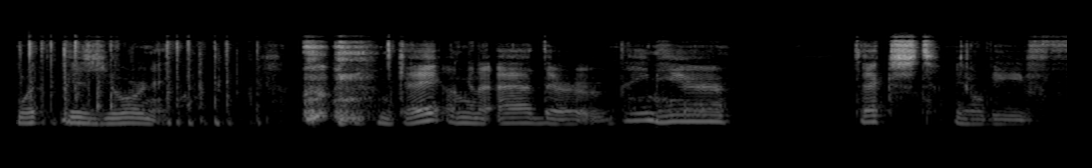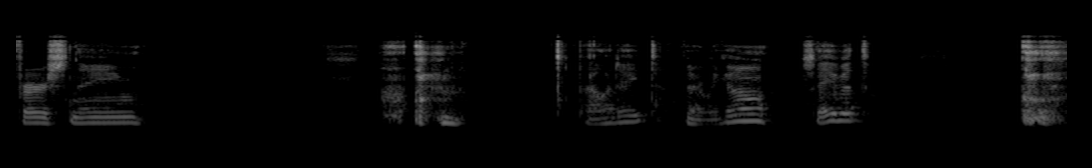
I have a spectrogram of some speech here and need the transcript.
What is your name? Okay I'm going to add their name here. Text it'll be first name. Validate there we go. Save it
